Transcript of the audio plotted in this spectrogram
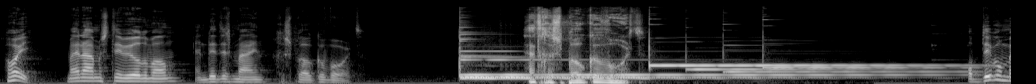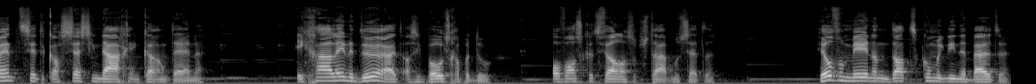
Hoi, mijn naam is Tim Wilderman en dit is mijn gesproken woord. Het gesproken woord. Op dit moment zit ik al 16 dagen in quarantaine. Ik ga alleen de deur uit als ik boodschappen doe of als ik het vuilnis op straat moet zetten. Heel veel meer dan dat kom ik niet naar buiten.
